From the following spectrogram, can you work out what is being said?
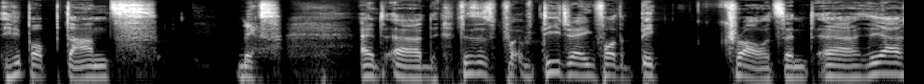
hip hop dance mix, and uh, this is DJing for the big crowds. And uh, yeah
